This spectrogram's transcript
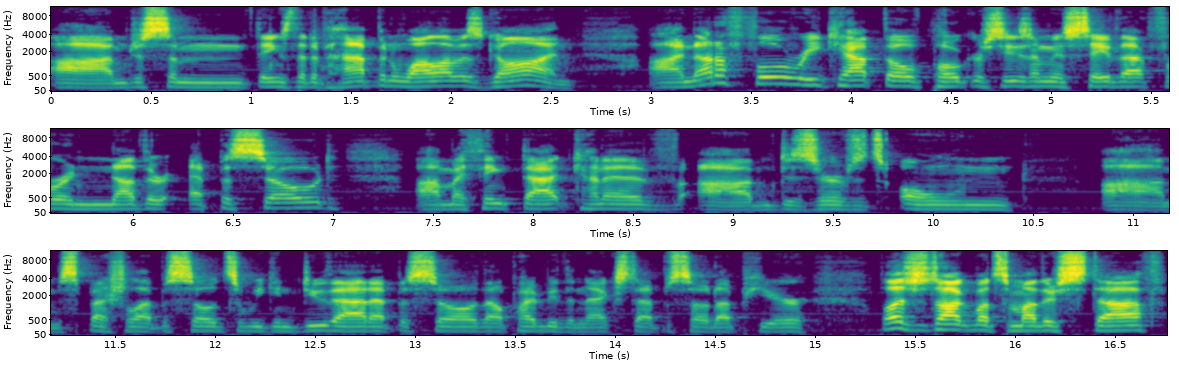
um, just some things that have happened while I was gone. Uh, not a full recap though of poker season. I'm going to save that for another episode. Um, I think that kind of um, deserves its own um, special episode, so we can do that episode. That'll probably be the next episode up here. But let's just talk about some other stuff.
